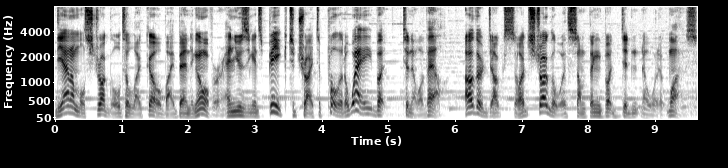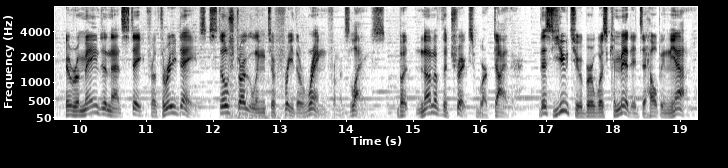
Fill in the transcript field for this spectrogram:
The animal struggled to let go by bending over and using its beak to try to pull it away, but to no avail. Other ducks saw it struggle with something but didn't know what it was. It remained in that state for three days, still struggling to free the ring from its legs. But none of the tricks worked either. This YouTuber was committed to helping the animal,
